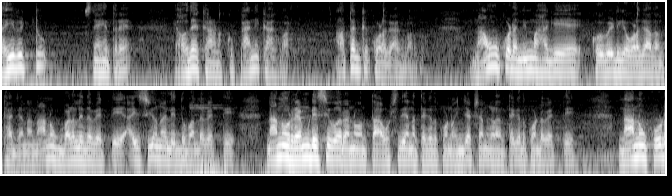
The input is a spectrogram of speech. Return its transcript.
ದಯವಿಟ್ಟು ಸ್ನೇಹಿತರೆ, ಯಾವುದೇ ಕಾರಣಕ್ಕೂ ಪ್ಯಾನಿಕ್ ಆಗಬಾರ್ದು. ಆತಂಕಕ್ಕೆ ಒಳಗಾಗಬಾರ್ದು ನಾವು ಕೂಡ ನಿಮ್ಮ ಹಾಗೆಯೇ ಕೋವಿಡ್ಗೆ ಒಳಗಾದಂಥ ಜನ, ನಾನು ಬಳಲಿದ ವ್ಯಕ್ತಿ ಐ ಸಿ ಯುನಲ್ಲಿದ್ದು ಬಂದ ವ್ಯಕ್ತಿ, ನಾನು ರೆಮ್ಡಿಸಿವರ್ ಅನ್ನುವಂಥ ಔಷಧಿಯನ್ನು ತೆಗೆದುಕೊಂಡು, ಇಂಜೆಕ್ಷನ್ಗಳನ್ನು ತೆಗೆದುಕೊಂಡ ವ್ಯಕ್ತಿ, ನಾನು ಕೂಡ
